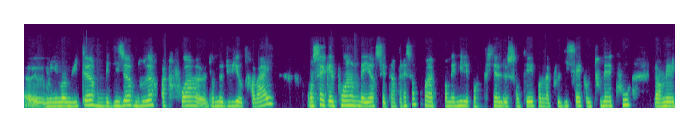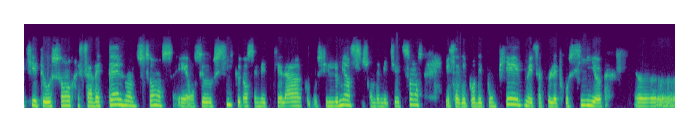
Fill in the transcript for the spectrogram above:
au minimum 8 heures, mais 10 heures, 12 heures parfois euh, dans notre vie au travail. On sait à quel point, d'ailleurs, c'est intéressant pour la pandémie, les professionnels de santé qu'on applaudissait comme tout d'un coup, leur métier était au centre et ça avait tellement de sens. Et on sait aussi que dans ces métiers-là, comme aussi le mien, ce sont des métiers de sens, mais ça l'est pour des pompiers, mais ça peut l'être aussi euh, euh,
